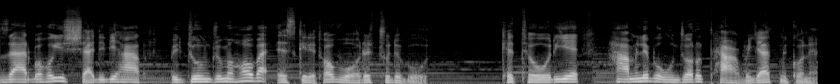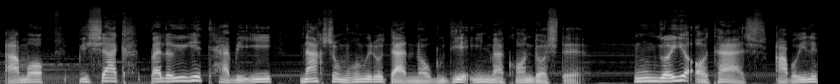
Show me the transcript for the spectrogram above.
ضربه های شدیدی هم به جمجمه ها و اسکلت ها وارد شده بود که تئوری حمله به اونجا رو تقویت می‌کنه. اما بیشک بلایای طبیعی نقش مهمی رو در نابودی این مکان داشته. مومیایی آتش قبایل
